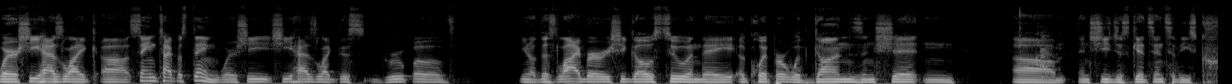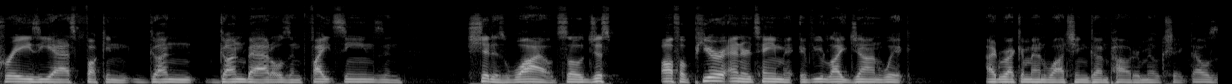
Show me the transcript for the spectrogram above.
where she has like uh same type of thing where she she has like this group of you know this library she goes to and they equip her with guns and shit and um and she just gets into these crazy ass fucking gun gun battles and fight scenes and shit is wild. So just off of pure entertainment if you like John Wick I'd recommend watching Gunpowder Milkshake that was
